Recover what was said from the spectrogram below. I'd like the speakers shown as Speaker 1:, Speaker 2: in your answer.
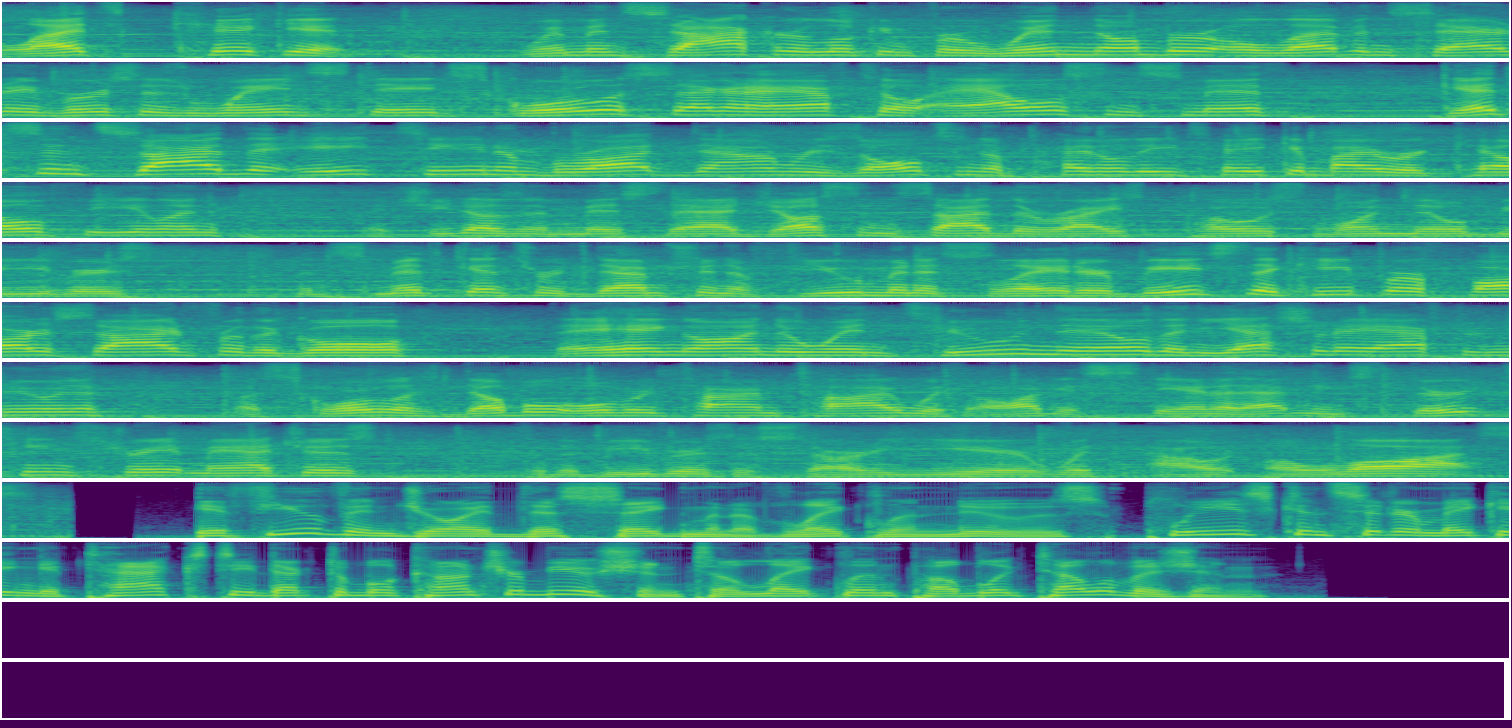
Speaker 1: Let's kick it. Women's soccer looking for win number 11 Saturday versus Wayne State. Scoreless second half till Allison Smith gets inside the 18 and brought down, results in a penalty taken by Raquel Thielen. And she doesn't miss that, just inside the Rice post, 1-0 Beavers. And Smith gets redemption a few minutes later, beats the keeper far side for the goal. They hang on to win 2-0. Then yesterday afternoon, a scoreless double overtime tie with Augustana. That means 13 straight matches for the Beavers to start a year without a loss.
Speaker 2: If you've enjoyed this segment of Lakeland News, please consider making a tax-deductible contribution to Lakeland Public Television.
